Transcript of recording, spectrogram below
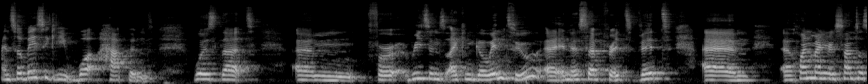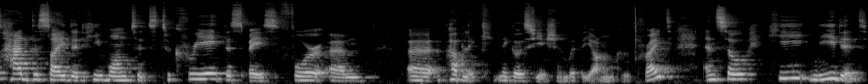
And so basically, what happened was that um, for reasons I can go into uh, in a separate bit, um, uh, Juan Manuel Santos had decided he wanted to create the space for um, a public negotiation with the armed group, right? And so he needed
